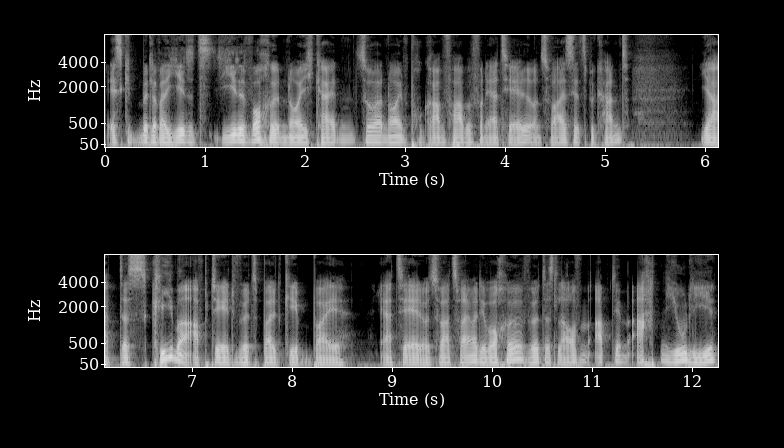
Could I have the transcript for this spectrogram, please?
Es gibt mittlerweile jede, jede Woche Neuigkeiten zur neuen Programmfarbe von RTL. Und zwar ist jetzt bekannt, ja, das Klima-Update wird es bald geben bei RTL. Und zwar zweimal die Woche wird es laufen ab dem 8. Juli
